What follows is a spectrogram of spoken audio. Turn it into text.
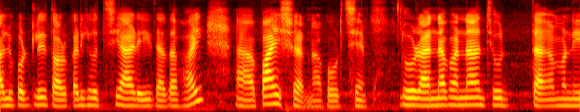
আলু পটলের তরকারি হচ্ছে। আর এই দাদা ভাই পায়েস রান্না করছে। তো রান্না বান্না জোর তা- মানে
